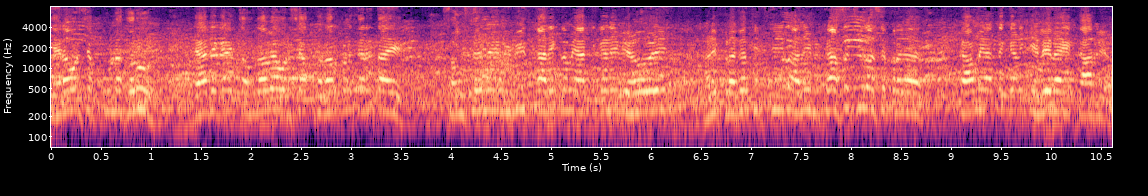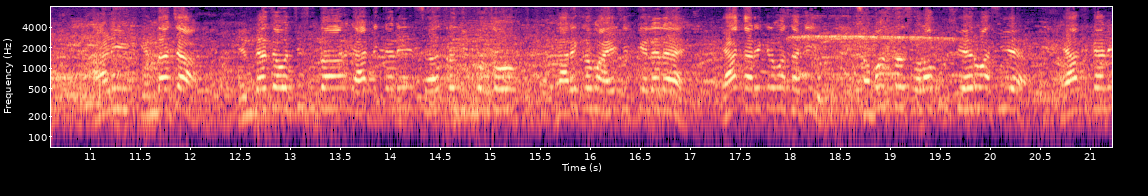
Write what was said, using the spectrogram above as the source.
तेरा वर्ष पूर्ण करून या ठिकाणी चौदाव्या वर्षात पदार्पण करत आहे. संस्थेने विविध कार्यक्रम या ठिकाणी वेळोवेळी आणि प्रगतीशील आणि विकासशील असे प्र काम या ठिकाणी केलेलं आहे कार्य. आणि यंदाच्या यंदाच्या वर्षीसुद्धा या ठिकाणी सहस्र दीपोत्सव कार्यक्रम आयोजित केलेला आहे. या कार्यक्रमासाठी समस्त सोलापूर शहरवासीय या ठिकाणी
